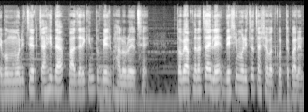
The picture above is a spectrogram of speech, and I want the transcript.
এবং মরিচের চাহিদা বাজারে কিন্তু বেশ ভালো রয়েছে। তবে আপনারা চাইলে দেশি মরিচও চাষাবাদ করতে পারেন।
